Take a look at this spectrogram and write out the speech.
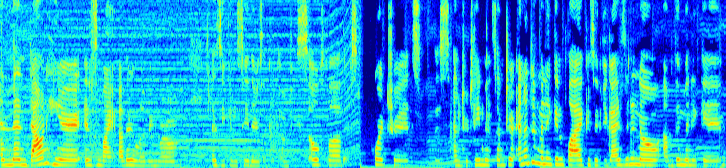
And then down here is my other living room. As you can see, there's like a loungy sofa, there's portraits, this entertainment center, and a Dominican flag because if you guys didn't know, I'm Dominican.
